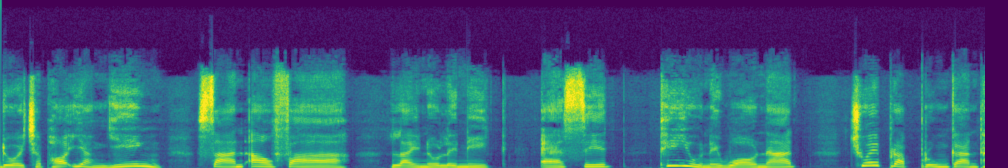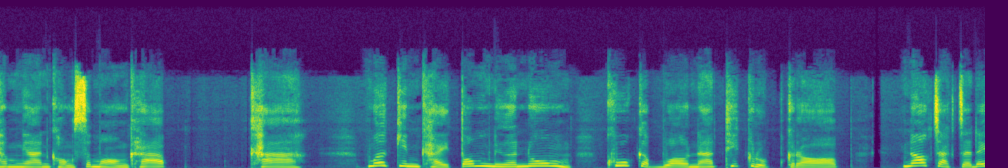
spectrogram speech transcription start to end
โดยเฉพาะอย่างยิ่ง สารอัลฟา ไลโนเลนิก แอซิด ที่อยู่ในวอลนัทช่วยปรับปรุงการทำงานของสมองครับ ค่ะ เมื่อกินไข่ต้มเนื้อนุ่ม คู่กับวอลนัทที่กรุบกรอบ นอกจากจะได้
